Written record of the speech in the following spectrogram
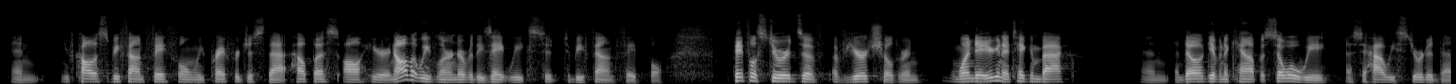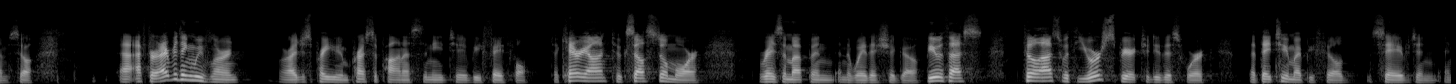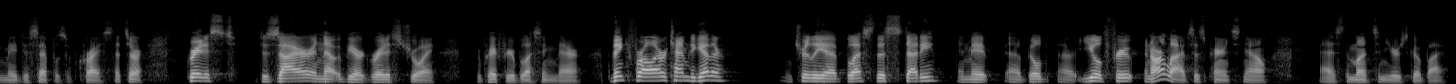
and You've called us to be found faithful, and we pray for just that. Help us all here and all that we've learned over these eight weeks to, to be found faithful. Faithful stewards of, of your children. One day you're going to take them back, and, and they'll give an account, but so will we as to how we stewarded them. So after everything we've learned, or I just pray you impress upon us the need to be faithful, to carry on, to excel still more, raise them up in, in the way they should go. Be with us. Fill us with your spirit to do this work that they too might be filled, saved, and, and made disciples of Christ. That's our greatest desire, and that would be our greatest joy. We pray for your blessing there. But thank you for all our time together. And truly uh, bless this study and may it uh, build, uh, yield fruit in our lives as parents now as the months and years go by.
